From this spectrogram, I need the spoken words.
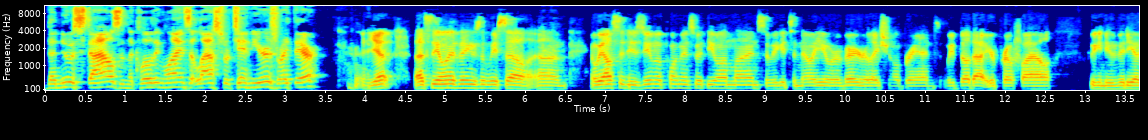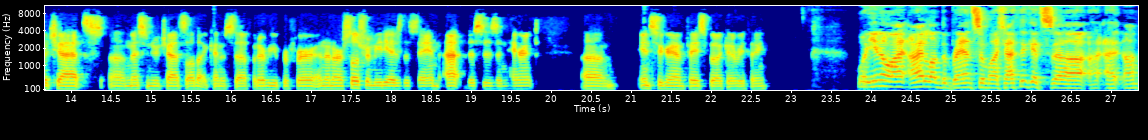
the newest styles and the clothing lines that last for ten years right there? Yep, that's the only things that we sell. Um, and we also do Zoom appointments with you online, so we get to know you. We're a very relational brand. We build out your profile. We can do video chats, uh, messenger chats, all that kind of stuff, whatever you prefer. And then our social media is the same at this is inherent, um, Instagram, Facebook, everything. Well, you know, I, I love the brand so much. I think it's uh, I, I,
